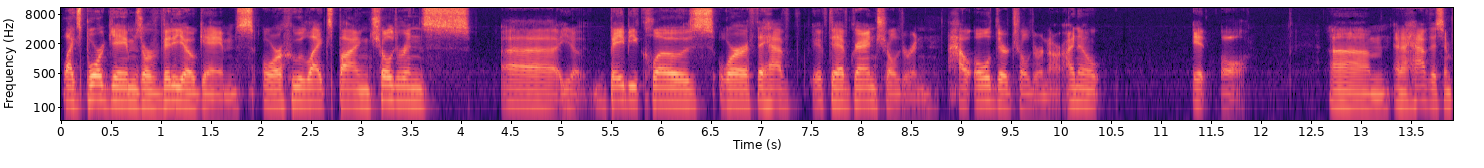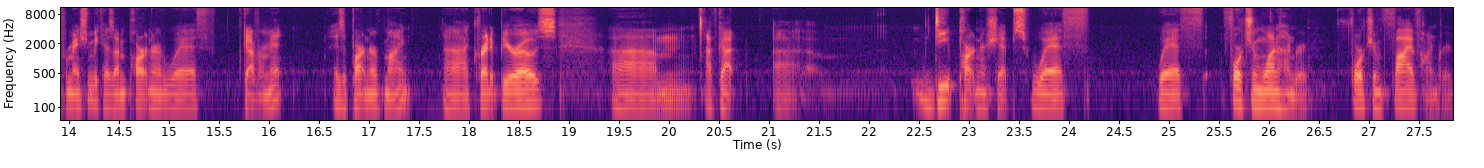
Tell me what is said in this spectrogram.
likes board games or video games, or who likes buying children's uh, you know baby clothes, or if they have if they have grandchildren, how old their children are. I know it all, um, and I have this information because I'm partnered with government as a partner of mine, uh, credit bureaus. Um, I've got uh, deep partnerships with with Fortune 100, Fortune 500.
